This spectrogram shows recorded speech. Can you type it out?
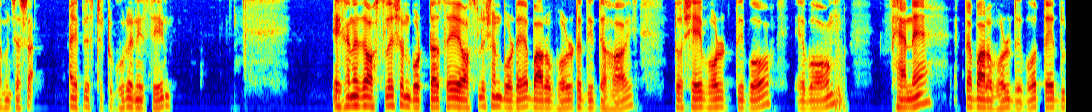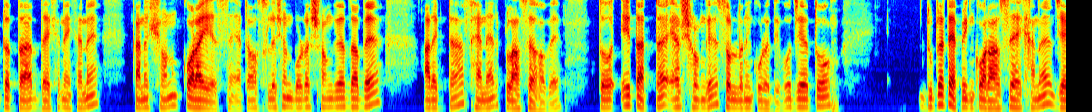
আমি জাস্ট আইপিএসটা একটু ঘুরে নিছি এখানে যে অসলেশন বোর্ডটা আছে, এই অসলেশন বোর্ডে বারো ভোল্ট দিতে হয়। তো সেই ভোল্ট দিব এবং ফ্যানে একটা বারো ভোল্ট দিব। তো এই দুটো তার দেখেন এখানে কানেকশন করাই আছে। এটা অসলেশন বোর্ডের সঙ্গে যাবে আর একটা ফ্যানের প্লাসে হবে। তো এই তারটা এর সঙ্গে সোল্ডারিং করে দিব। যেহেতু দুটা ট্যাপিং করা আছে এখানে, যে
